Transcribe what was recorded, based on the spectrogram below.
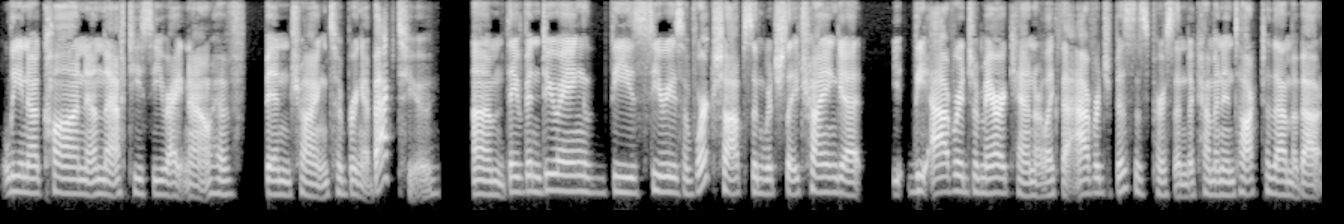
Lina Khan and the FTC right now have been trying to bring it back to. Um, they've been doing these series of workshops in which they try and get the average American or like the average business person to come in and talk to them about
